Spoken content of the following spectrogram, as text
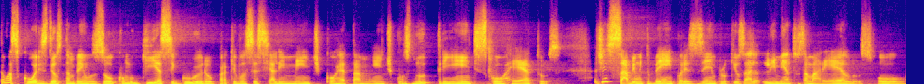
Então as cores Deus também usou como guia seguro para que você se alimente corretamente com os nutrientes corretos. A gente sabe muito bem, por exemplo, que os alimentos amarelos ou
